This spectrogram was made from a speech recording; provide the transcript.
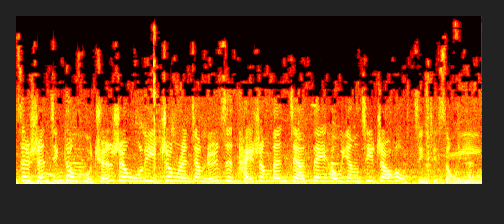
女子神经痛苦，全身无力，众人将女子抬上担架，戴好氧气罩后紧急送医。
